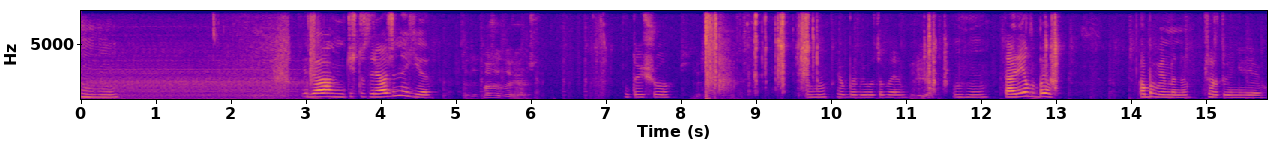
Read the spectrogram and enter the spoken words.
Угу. Я якийсь тут заряджений є. Та тут теж заряджено. Ну то й що? Угу. Я вбив його за ВМ. Угу. Та Ріл вбив. Або він мене. Ні, я його.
